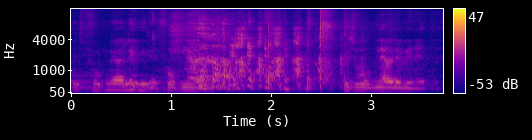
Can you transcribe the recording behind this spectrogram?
कुछ फूकने वाले भी रहते। फूकने वाले। कुछ फूकने वाले भी रहते।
